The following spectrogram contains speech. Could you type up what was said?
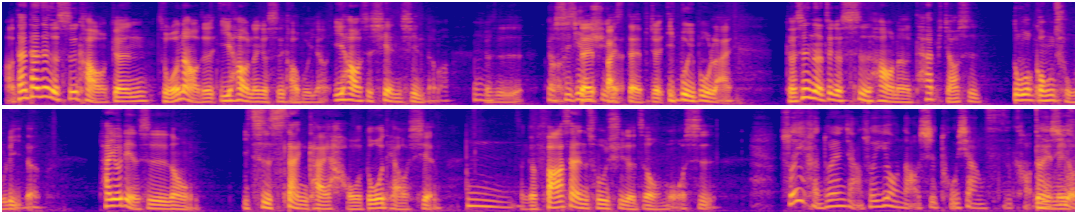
好，但它这个思考跟左脑的一号那个思考不一样，一号是线性的嘛，嗯、就是有时间 step by step 就一步一步来。可是呢，这个四号呢，它比较是多工处理的，它有点是那种。一次散开好多条线，嗯，整个发散出去的这种模式，所以很多人讲说右脑是图像思考，对，也是有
